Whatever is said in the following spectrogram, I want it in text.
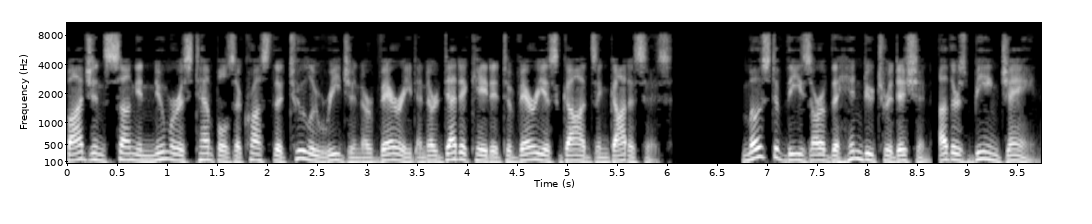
bhajans sung in numerous temples across the Tulu region are varied and are dedicated to various gods and goddesses. Most of these are of the Hindu tradition, others being Jain.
